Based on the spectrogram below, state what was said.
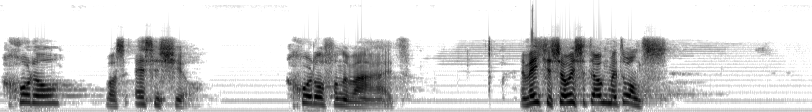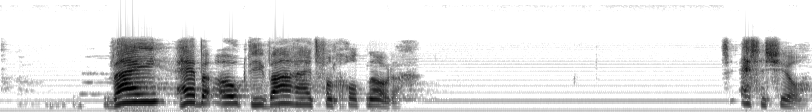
Gordel was essentieel. Gordel van de waarheid. En weet je, zo is het ook met ons. Wij hebben ook die waarheid van God nodig. Dat is essentieel.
